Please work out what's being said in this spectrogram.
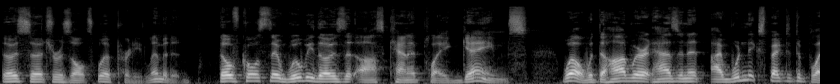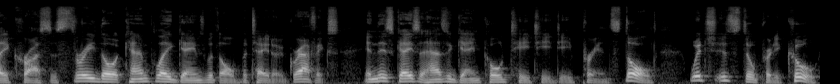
those search results were pretty limited. Though of course there will be those that ask can it play games? Well, with the hardware it has in it, I wouldn't expect it to play Crysis 3, though it can play games with old potato graphics. In this case, it has a game called TTD pre-installed, which is still pretty cool.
